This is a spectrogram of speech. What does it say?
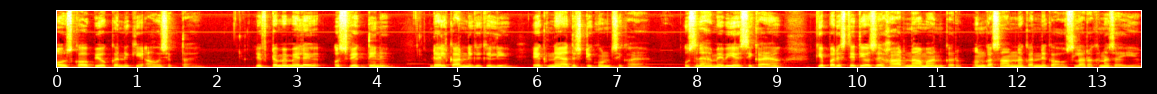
और उसका उपयोग करने की आवश्यकता है। लिफ्ट में मिले उस व्यक्ति ने डेल कार्निकी के लिए एक नया दृष्टिकोण सिखाया उसने हमें भी यह सिखाया कि परिस्थितियों से हार ना मानकर उनका सामना करने का हौसला रखना चाहिए।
